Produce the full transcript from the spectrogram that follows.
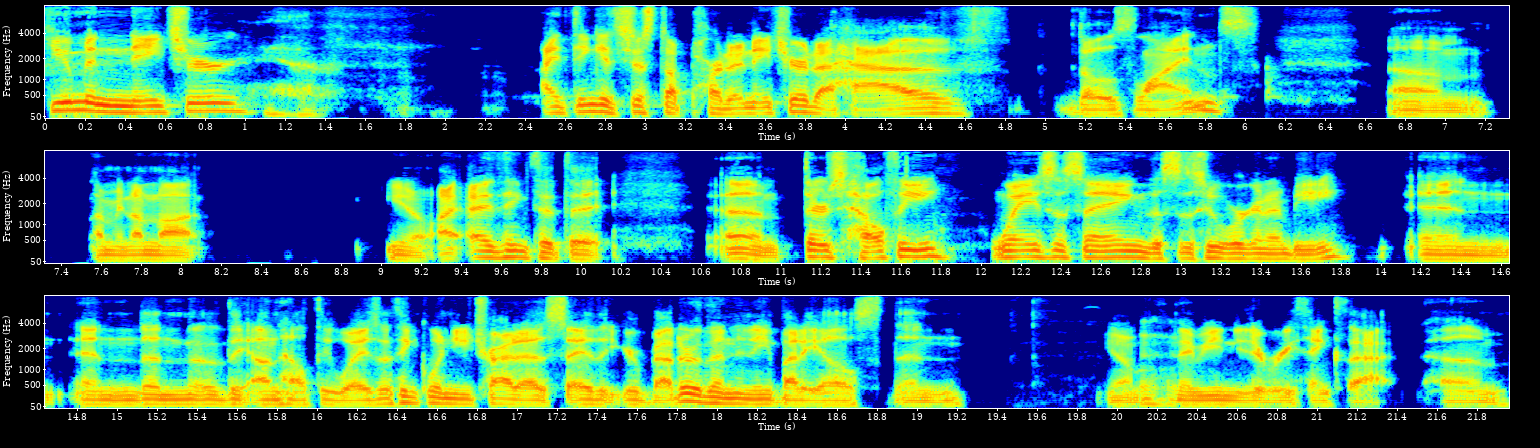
human nature. Yeah. I think it's just a part of nature to have those lines. Um, I mean, I'm not, you know, I, I think that the um, there's healthy ways of saying this is who we're going to be, and and then the, the, unhealthy ways. I think when you try to say that you're better than anybody else, then you know mm-hmm. maybe you need to rethink that. Um,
